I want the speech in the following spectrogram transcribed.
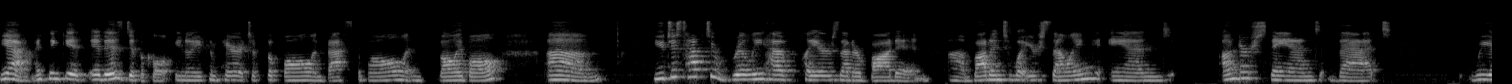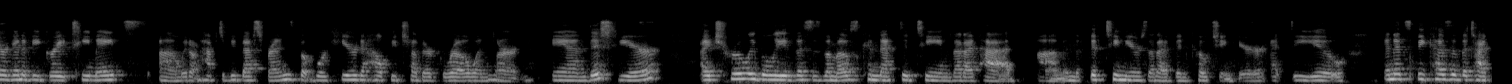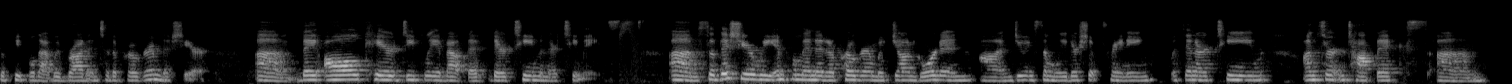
Yeah i think it, it is difficult. You know you compare it to football and basketball and volleyball. Um, you just have to really have players that are bought in um, bought into what you're selling and understand that we are going to be great teammates. Um, we don't have to be best friends but we're here to help each other grow and learn. And this year I truly believe this is the most connected team that I've had um, in the 15 years that I've been coaching here at DU. And it's because of the type of people that we brought into the program this year. Um, they all care deeply about the, their team and their teammates. Um, so this year we implemented a program with Jon Gordon on doing some leadership training within our team on certain topics. Um,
